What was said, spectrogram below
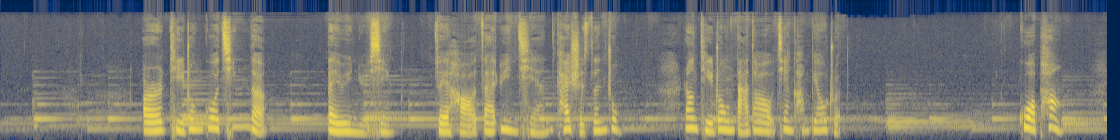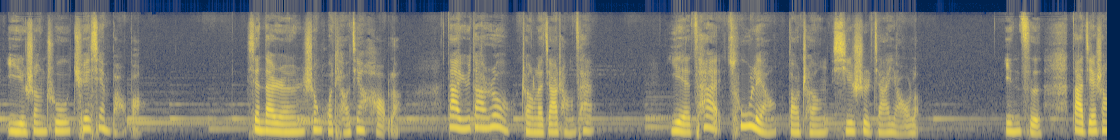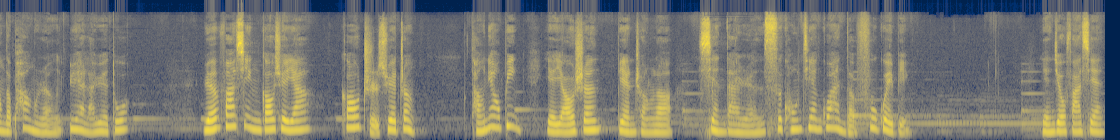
而体重过轻的备孕女性最好在孕前开始增重，让体重达到健康标准。过胖易生出缺陷宝宝。现代人生活条件好了，大鱼大肉成了家常菜，野菜粗粮倒成西式佳肴了。因此，大街上的胖人越来越多，原发性高血压、高脂血症、糖尿病也摇身变成了现代人司空见惯的富贵病。研究发现，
